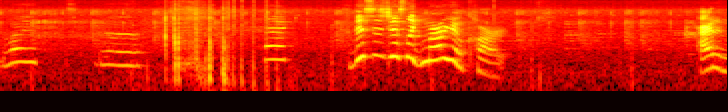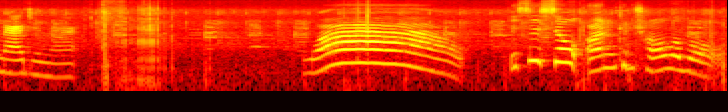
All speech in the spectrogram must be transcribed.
What the heck? This is just like Mario Kart. I'd imagine that. Wow! This is so uncontrollable.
